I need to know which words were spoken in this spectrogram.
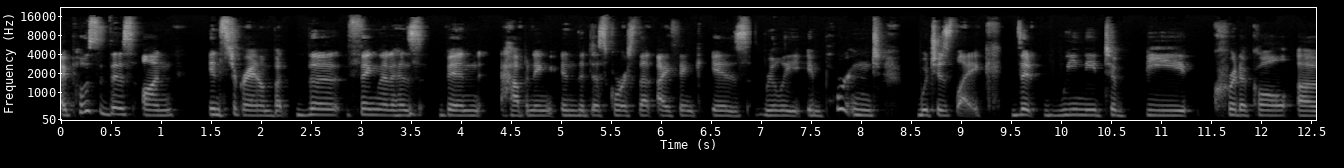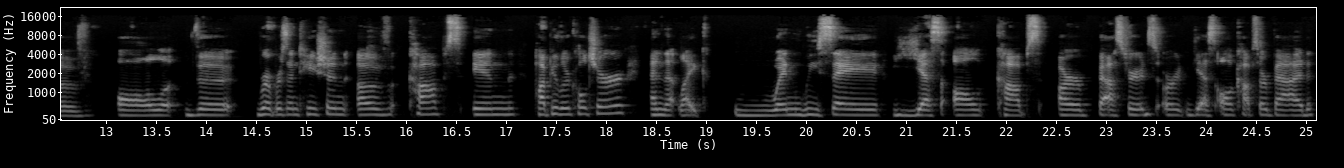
I posted this on Instagram, but the thing that has been happening in the discourse that I think is really important, which is like that we need to be critical of all the representation of cops in popular culture and that like when we say yes all cops are bastards or yes all cops are bad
